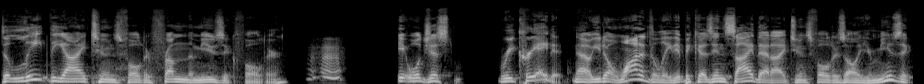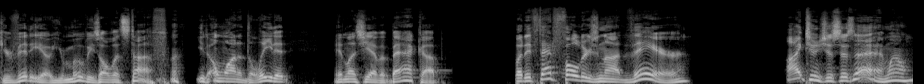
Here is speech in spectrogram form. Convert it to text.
delete the iTunes folder from the music folder, it will just recreate it. Now, you don't want to delete it because inside that iTunes folder is all your music, your video, your movies, all that stuff. you don't want to delete it unless you have a backup. But if that folder's not there, iTunes just says, eh, well,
